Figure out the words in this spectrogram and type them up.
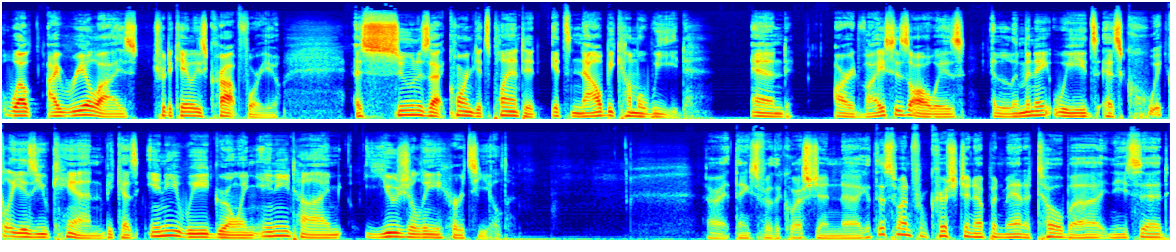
well, I realize triticale's crop for you as soon as that corn gets planted, it's now become a weed. And our advice is always eliminate weeds as quickly as you can because any weed growing any time usually hurts yield. All right, thanks for the question. Uh, get this one from Christian up in Manitoba, and he said,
